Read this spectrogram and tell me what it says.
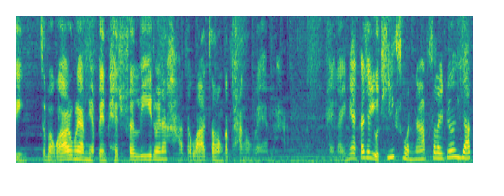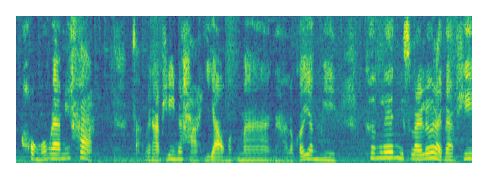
ริงๆ จะบอกว่าโรงแรมเนี่ยเป็นเพ t เฟ r รี่ด้วยนะคะ แต่ว่าจองกับทางโรงแรมนะคะไฮไลท์เนี่ยก็จะอยู่ที่สวนน้ำสไลเดอร์ยักษ์ของโรงแรมนี้ค่ะสระว่ายน้ำที่นี่นะคะ ยาวมากๆนะคะ แล้วก็ยังมีเครื่องเล่นมีสไลเดอร์หลายแบบที่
